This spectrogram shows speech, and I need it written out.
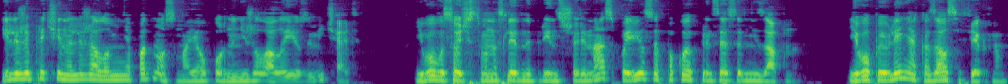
Или же причина лежала у меня под носом, а я упорно не желала ее замечать? Его высочество наследный принц Шаринас появился в покоях принцессы внезапно. Его появление оказалось эффектным.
